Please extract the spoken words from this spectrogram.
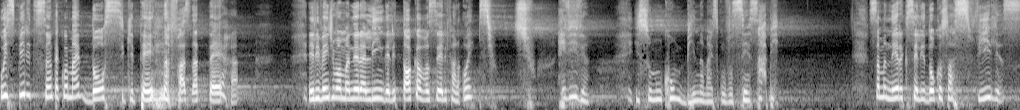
O Espírito Santo é a coisa mais doce que tem na face da terra. Ele vem de uma maneira linda, ele toca você, ele fala: Oi, psiu, psiu, hey Vivian, isso não combina mais com você, sabe? Essa maneira que você lidou com suas filhas.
